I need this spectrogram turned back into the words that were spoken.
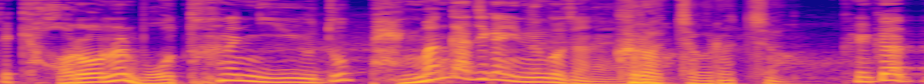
근데 결혼을 못하는 이유도 백만 가지가 있는 거잖아요. 그렇죠, 그렇죠. 그러니까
